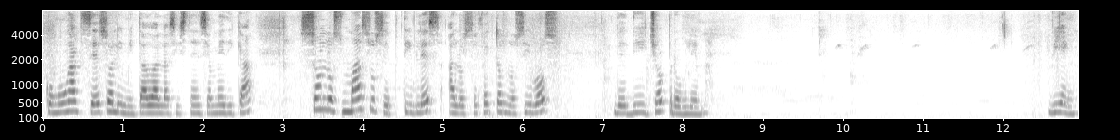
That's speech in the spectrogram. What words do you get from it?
con un acceso limitado a la asistencia médica, son los más susceptibles a los efectos nocivos de dicho problema. Bien,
